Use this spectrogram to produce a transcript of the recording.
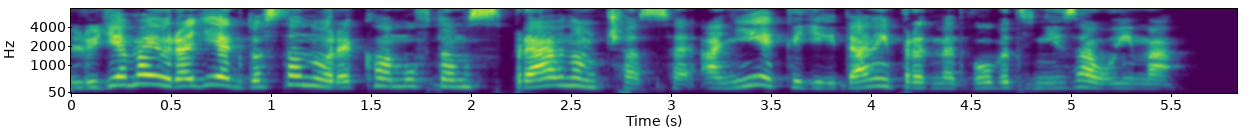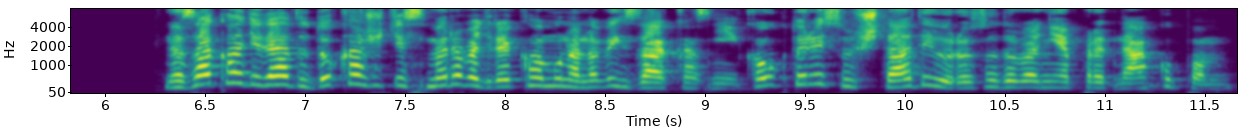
Ľudia majú radi, ak dostanú reklamu v tom správnom čase a nie, keď ich daný predmet vôbec nezaujíma. Na základe dát dokážete smerovať reklamu na nových zákazníkov, ktorí sú v štádiu rozhodovania pred nákupom.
